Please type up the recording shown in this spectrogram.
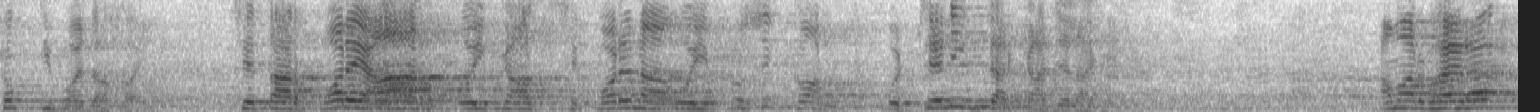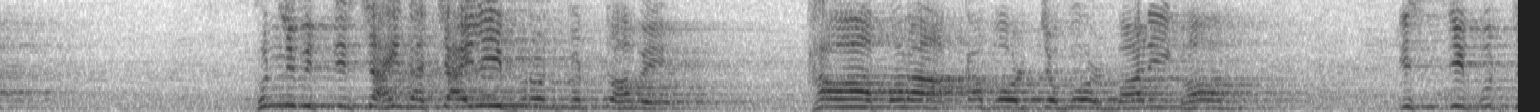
শক্তি পয়দা হয়। সে তারপরে আর ওই কাজ সে করে না, ওই প্রশিক্ষণ, ওই ট্রেনিং তার কাজে লাগে। আমার ভাইরা ঘূর্ণিবৃত্তির চাহিদা চাইলেই পূরণ করতে হবে। খাওয়া পরা কাপড় চোপড় বাড়ি ঘর স্ত্রী পুত্র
